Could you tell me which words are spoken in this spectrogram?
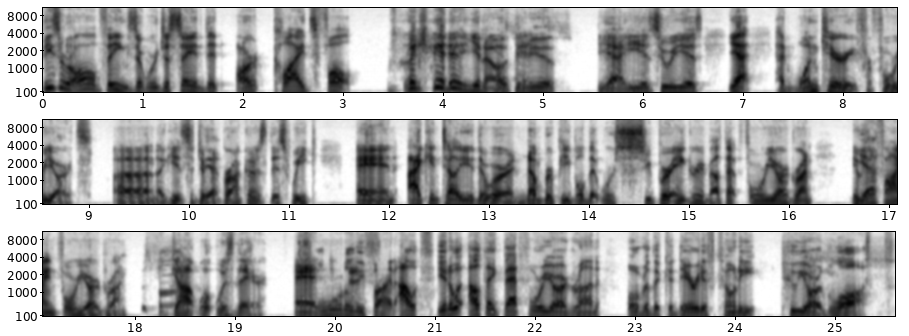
these are all things that we're just saying that aren't Clyde's fault. You know, Yes, he is. yeah, he is who he is. Yeah, had one carry for four yards uh, against the different Mm-hmm. Broncos this week. And I can tell you there were a number of people that were super angry about that four yard run. It was Yeah. a fine four yard run. He got what was there. And totally fine. I'll you know what? I'll take that four yard run over the Kadarius Toney two yard loss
